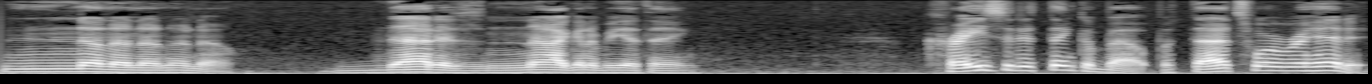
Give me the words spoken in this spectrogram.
no no no no no. That is not gonna be a thing. Crazy to think about, but that's where we're headed.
